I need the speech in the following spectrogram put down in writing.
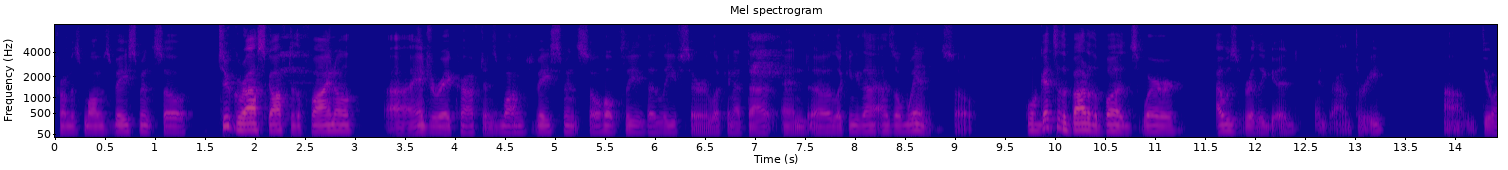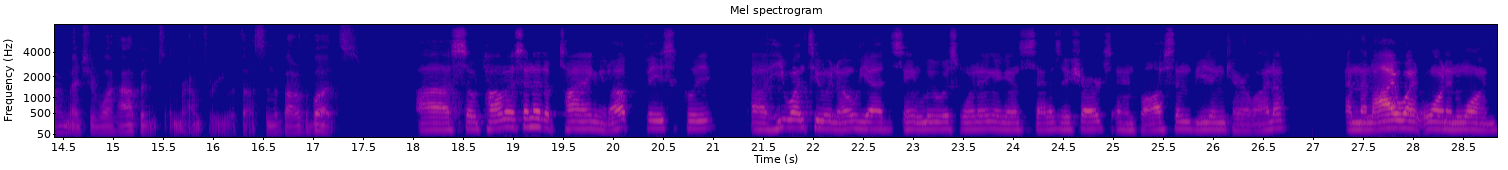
from his mom's basement. So Tuukka Rask off to the final. Uh, Andrew Raycroft in his mom's basement. So hopefully the Leafs are looking at that and uh, looking at that as a win. So we'll get to the bout of the buds where I was really good in round three. Um, do you want to mention what happened in round three with us in the bout of the buds? Uh, so Thomas ended up tying it up basically. Uh, he went 2 and 0. He had St. Louis winning against San Jose Sharks and Boston beating Carolina. And then I went 1 and 1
